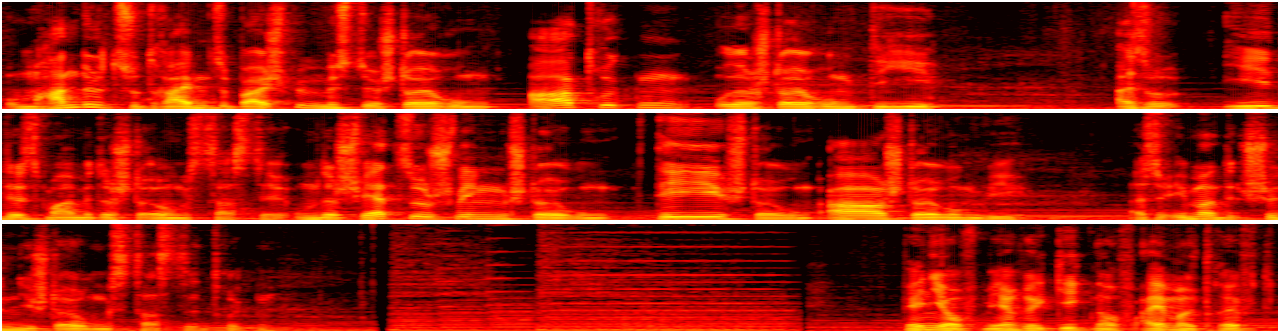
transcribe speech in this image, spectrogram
um Handel zu treiben zum Beispiel müsst ihr Steuerung A drücken oder Steuerung D. Also jedes Mal mit der Steuerungstaste. Um das Schwert zu schwingen, Steuerung D, Steuerung A, Steuerung W. Also immer schön die Steuerungstaste drücken. Wenn ihr auf mehrere Gegner auf einmal trefft,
